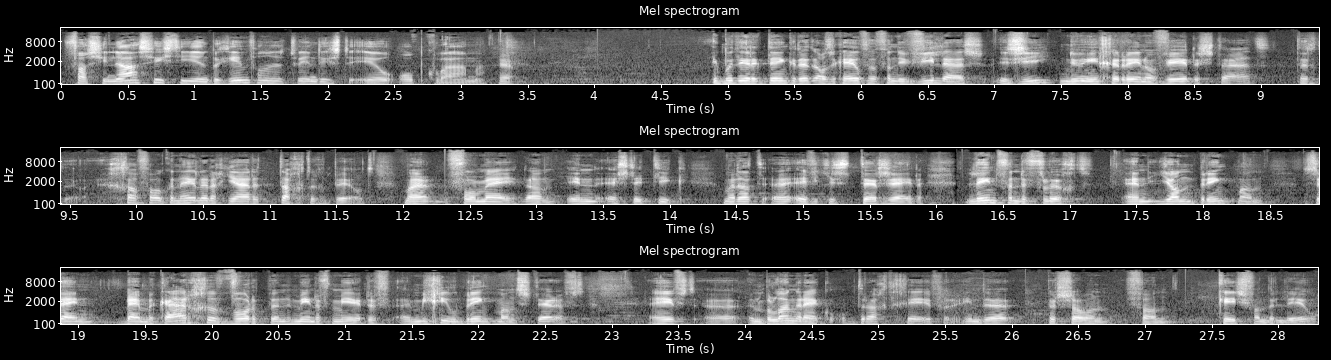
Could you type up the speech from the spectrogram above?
fascinaties die in het begin van de 20e eeuw opkwamen. Ik moet eerlijk denken dat als ik heel veel van die villa's zie, nu in gerenoveerde staat, dat gaf ook een heel erg jaren tachtig beeld. Maar voor mij dan in esthetiek, maar dat eh, eventjes terzijde. Leen van de Vlucht en Jan Brinkman zijn bij elkaar geworpen, min of meer. De, eh, Michiel Brinkman sterft. Heeft eh, een belangrijke opdrachtgever in de persoon van Kees van der Leeuw.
